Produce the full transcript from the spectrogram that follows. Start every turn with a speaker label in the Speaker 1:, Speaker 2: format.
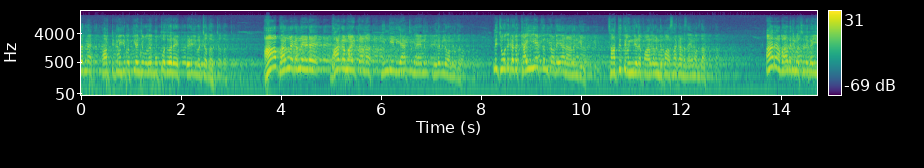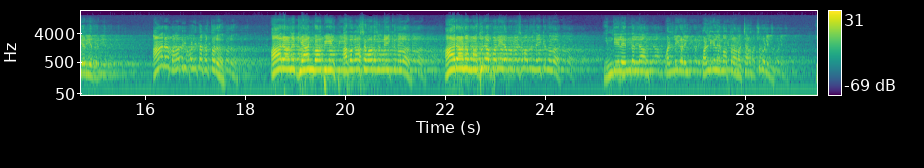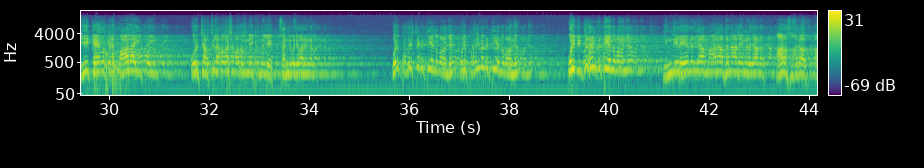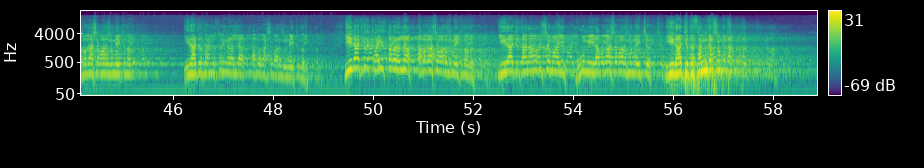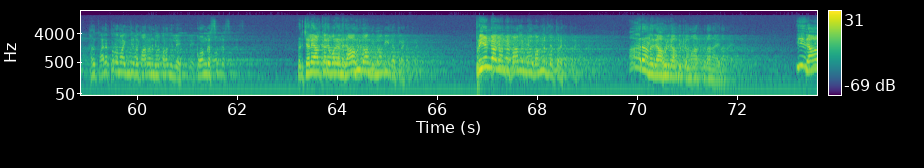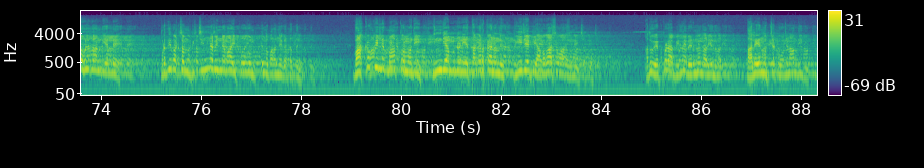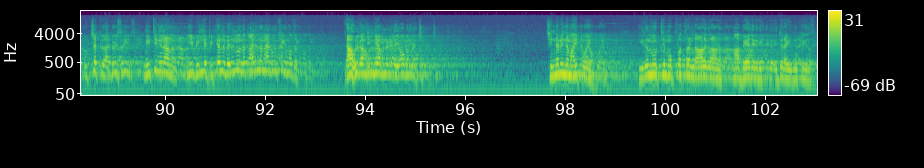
Speaker 1: തന്നെ ആർട്ടിക്കിൾ ഇരുപത്തിയഞ്ച് മുതൽ മുപ്പത് വരെ എഴുതി വെച്ചത്. ആ ഭരണഘടനയുടെ ഭാഗമായിട്ടാണ് ഇന്ത്യയിൽ ഈ ആക്ട് നിയമം നിലവിൽ വന്നത്. ഇനി ചോദിക്കട്ടെ കയ്യേറ്റം തടയാനാണെങ്കിൽ സത്യത്തിൽ ഇന്ത്യയുടെ പാർലമെന്റ് പാസ്സാക്കേണ്ട നിയമം എന്താ? ആരാ ബാബരി മസ്ജിദ് കയ്യേറിയത്? ആരാ ബാബരി പള്ളി തകർത്തത്? ആരാണ് ഗ്യാൻ ബാബിയിൽ അവകാശവാദം ഉന്നയിക്കുന്നത്? ആരാണ് മധുര പള്ളിയിൽ അവകാശവാദം ഉന്നയിക്കുന്നത്? ഇന്ത്യയിലെ എന്തെല്ലാം പള്ളികളിൽ പള്ളികളിൽ മാത്രമാണോ ചർച്ചുകളിൽ ഈ കേരളത്തിലെ പാലായിൽ പോലും ഒരു ചർച്ചിൽ അവകാശവാദം ഉന്നയിക്കുന്നില്ലേ സംഘപരിവാരങ്ങൾ? ഒരു പ്രതിഷ്ഠ കിട്ടി എന്ന് പറഞ്ഞ് ഒരു പ്രതിമ കിട്ടി എന്ന് പറഞ്ഞ് ഒരു വിഗ്രഹം കിട്ടി എന്ന് പറഞ്ഞ് ഇന്ത്യയിലെ ഏതെല്ലാം ആരാധനാലയങ്ങളിലാണ് ആർ എസ് എസുകാർ അവകാശവാദം ഉന്നയിക്കുന്നത്? ഈ രാജ്യത്തെ മുസ്ലിങ്ങളല്ല അവകാശവാദം ഉന്നയിക്കുന്നത്. ഈ രാജ്യത്തെ ക്രൈസ്തവരല്ല അവകാശവാദം ഉന്നയിക്കുന്നത്. ഈ രാജ്യത്ത് അനാവശ്യമായി ഭൂമിയിൽ അവകാശവാദം ഉന്നയിച്ച് ഈ രാജ്യത്തെ സംഘർഷം ഉണ്ടാക്കുന്നത്. അത് ഫലപ്രദമായി ഇന്ത്യയുടെ പാർലമെന്റിൽ പറഞ്ഞില്ലേ? കോൺഗ്രസ്. ചില ആൾക്കാർ പറയാണ് രാഹുൽ ഗാന്ധി മുണ്ടിയില്ല അത്ര പ്രിയങ്ക ഗാന്ധി പാർലമെന്റിൽ വന്നിട്ടില്ല അത്ര ആരാണ് രാഹുൽ ഗാന്ധിക്ക് മാർക്കിടാനായത് ഈ രാഹുൽ ഗാന്ധി അല്ലേ പ്രതിപക്ഷം ചിന്ന ഭിന്നമായി പോകും എന്ന് പറഞ്ഞ ഘട്ടത്തിൽ? വഖഫിൽ മാത്രം മതി ഇന്ത്യ മുന്നണിയെ തകർക്കാനെന്ന് ബി ജെ പി അവകാശവാദം ഉന്നയിച്ചപ്പോൾ അതും എപ്പോഴാ ബില്ല് വരുന്നെന്ന് അറിയുന്നത് തലേന്ന് ഉച്ചയ്ക്ക് ഒന്നാം തീയതി ഉച്ചയ്ക്ക് അഡ്വൈസറി മീറ്റിംഗിലാണ് ഈ ബില്ല് പിറ്റേന്ന് വരുന്നു എന്ന കാര്യം തന്നെ അനൗൺസ് ചെയ്യുന്നത്. രാഹുൽ ഗാന്ധി ഇന്ത്യ മുന്നണിയുടെ യോഗം വിളിച്ചു. ചിഹ്നഭിന്നമായി പോയോ? ഇരുന്നൂറ്റി മുപ്പത്തിരണ്ട് ആളുകളാണ് ആ ഭേദഗതിക്ക് എതിരായി വോട്ട് ചെയ്തത്.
